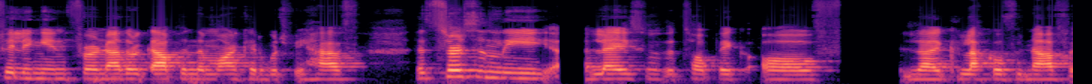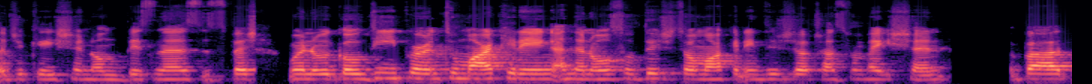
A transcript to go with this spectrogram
filling in for another gap in the market which we have that certainly uh, lays with the topic of like lack of enough education on business, especially when we go deeper into marketing and then also digital marketing, digital transformation. But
